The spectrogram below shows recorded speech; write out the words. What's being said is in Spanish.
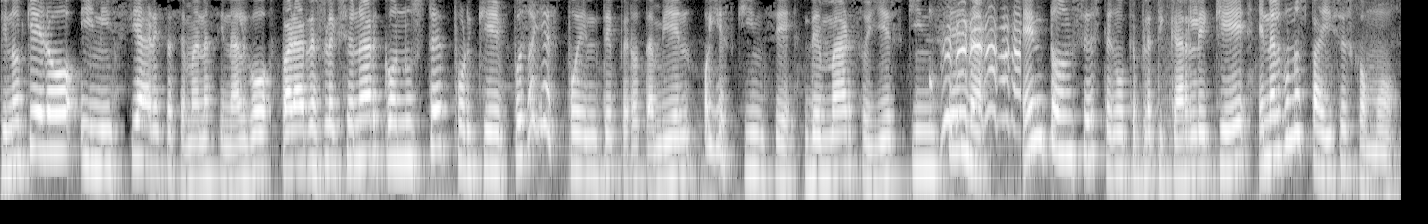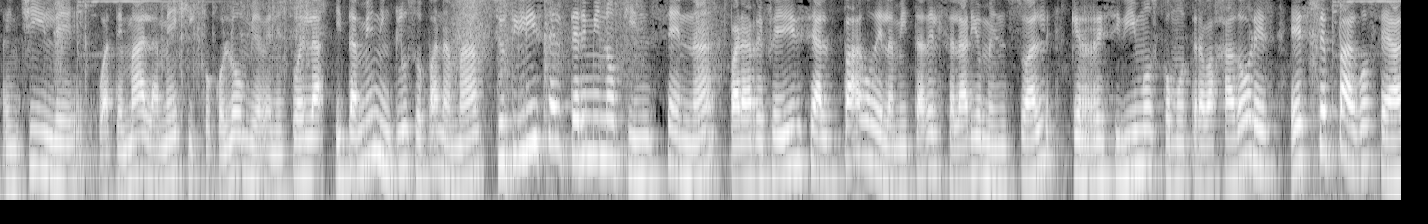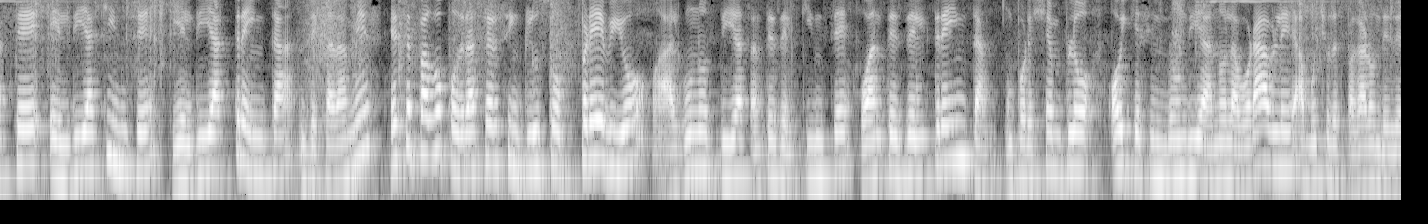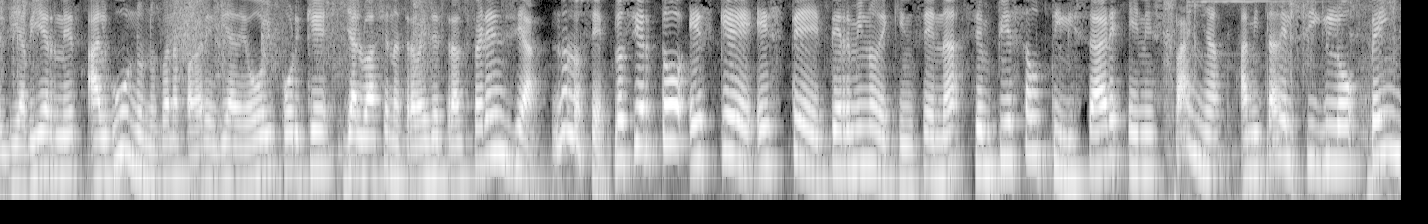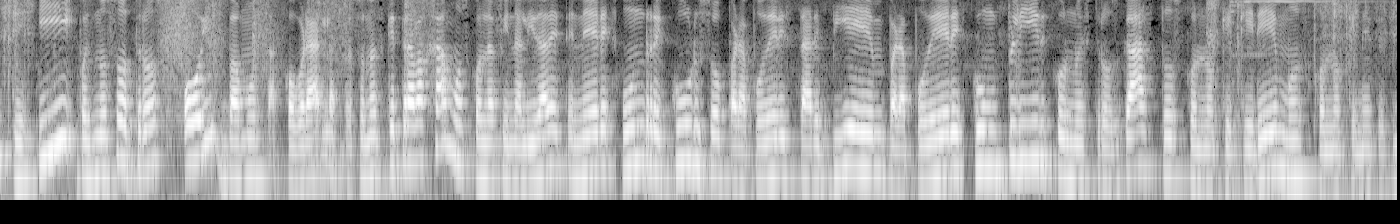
Si no quiero iniciar esta semana sin algo para reflexionar con usted porque pues hoy es puente, pero también hoy es 15 de marzo y es quincena. Entonces tengo que platicarle que en algunos países como en Chile, Guatemala, México, Colombia, Venezuela y también incluso Panamá, se utiliza el término quincena para referirse al pago de la mitad del salario mensual que recibimos como trabajadores. Este pago se hace el día 15 y el día 30 de cada mes. Este pago podrá hacerse incluso previo a algunos días antes del 15 o antes del 30. Por ejemplo, hoy que es un día no laborable, a muchos les pagaron desde el día viernes, algunos nos van a pagar el día de hoy porque ya lo hacen a través de transferencia. No lo sé. Lo cierto es que este término de quincena se empieza a utilizar en España a mitad del siglo XX y pues nosotros hoy vamos a cobrar las personas que trabajamos con la finalidad de tener un recurso para poder estar bien, para poder cumplir con nuestros gastos, con lo que queremos, con lo que necesitamos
